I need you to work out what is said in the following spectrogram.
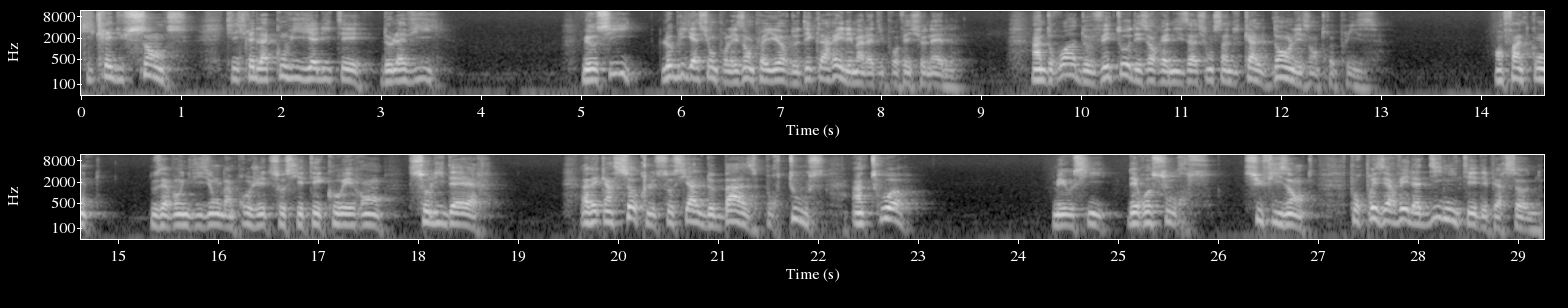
qui créent du sens, qui créent de la convivialité, de la vie. Mais aussi l'obligation pour les employeurs de déclarer les maladies professionnelles, un droit de veto des organisations syndicales dans les entreprises. En fin de compte, nous avons une vision d'un projet de société cohérent, solidaire, avec un socle social de base pour tous, un toit, mais aussi des ressources, suffisante pour préserver la dignité des personnes.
